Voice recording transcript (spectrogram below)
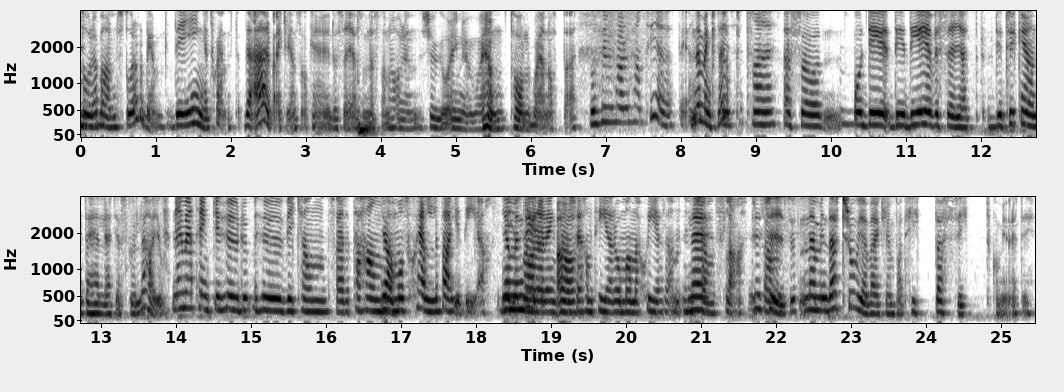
Stora barn, stora problem. Det är inget skämt. Det är verkligen så kan jag ju då säga som nästan har en 20-åring nu och en 12 och en 8. Och hur har du hanterat det? Nej men knappt. Nej. Alltså, och det, det är det jag vill säga att det tycker jag inte heller att jag skulle ha gjort. Nej men jag tänker hur, hur vi kan så här, ta hand Ja. om oss själva i det. det Ja, men det- snarare än ja. kanske hantera och managera en Nej, känsla. Utan- Precis, nej men där tror jag verkligen på att hitta sitt community.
